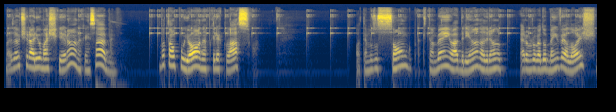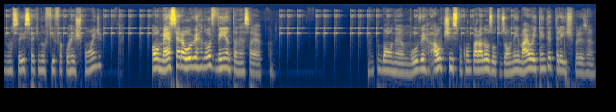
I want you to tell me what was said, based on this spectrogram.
Mas aí eu tiraria o Mascherano, quem sabe? Vou botar o Puyol, né? Porque ele é clássico. Ó, temos o Song aqui também, o Adriano. O Adriano era um jogador bem veloz. Não sei se aqui no FIFA corresponde. O Messi era over 90 nessa época. Muito bom, né? Um over altíssimo comparado aos outros. O Neymar é 83, por exemplo.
